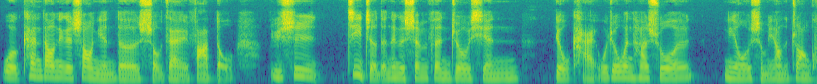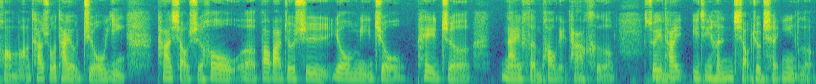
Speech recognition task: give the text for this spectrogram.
我看到那个少年的手在发抖，于是记者的那个身份就先丢开，我就问他说。你有什么样的状况吗？他说他有酒瘾，他小时候呃，爸爸就是用米酒配着奶粉泡给他喝，所以他已经很小就成瘾了。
